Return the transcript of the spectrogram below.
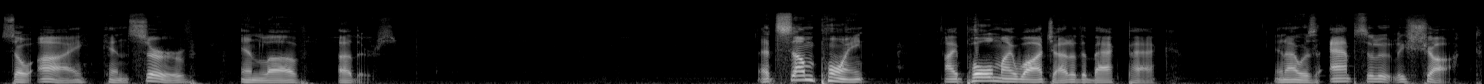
so I can serve and love others. At some point, I pulled my watch out of the backpack and I was absolutely shocked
